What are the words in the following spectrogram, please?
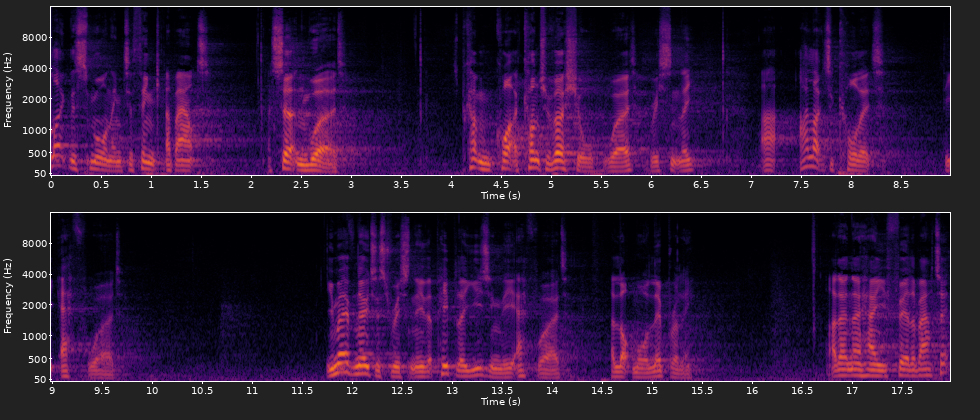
I'd like this morning to think about a certain word. It's become quite a controversial word recently. Uh, I like to call it the F word. You may have noticed recently that people are using the F word a lot more liberally. I don't know how you feel about it.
